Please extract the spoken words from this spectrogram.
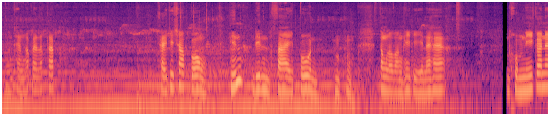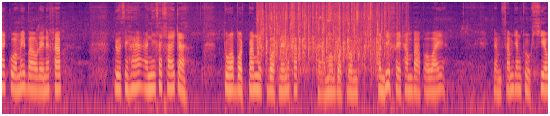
โดนแทงเข้าไปแล้วครับ ใครที่ชอบโกง หินดินทรายปูน ต้องระวังให้ดีนะฮะขุมนี้ก็น่ากลัวไม่เบาเลยนะครับ ดูสิฮะ อันนี้คล้ายๆกับตัวบดปลาหมึกบดเลยนะครับ แต่เอามาบดบนคนที่เคยทำบาปเอาไว้นำซ้ำยังถูกเคี้ยว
